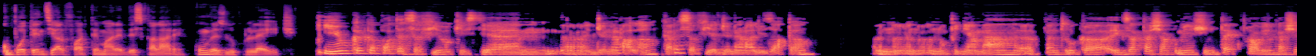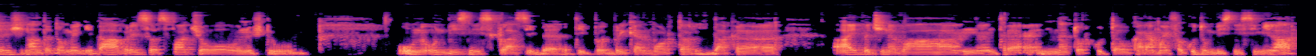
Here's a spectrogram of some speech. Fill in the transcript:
cu potențial foarte mare de scalare. Cum vezi lucrurile aici? Eu cred că poate să fie o chestie uh, generală, care să fie generalizată, în, în, în opinia mea, pentru că exact așa cum e și în tech, probabil că așa e și în alte domenii. Da, vrei să-ți faci o, nu știu, un, un business clasic de tip brick and mortar, dacă ai pe cineva în, între network-ul tău care a mai făcut un business similar,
